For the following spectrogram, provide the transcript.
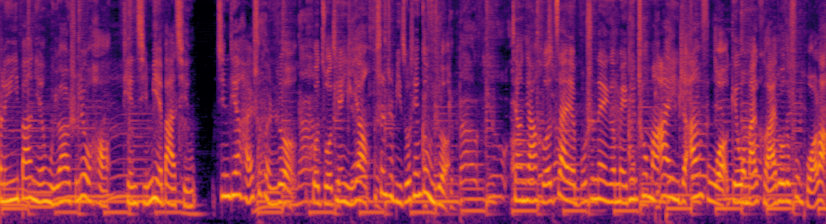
二零一八年五月二十六号，天气灭霸晴，今天还是很热，和昨天一样，甚至比昨天更热。江家河再也不是那个每天充满爱意的安抚我、给我买可爱多的富婆了，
